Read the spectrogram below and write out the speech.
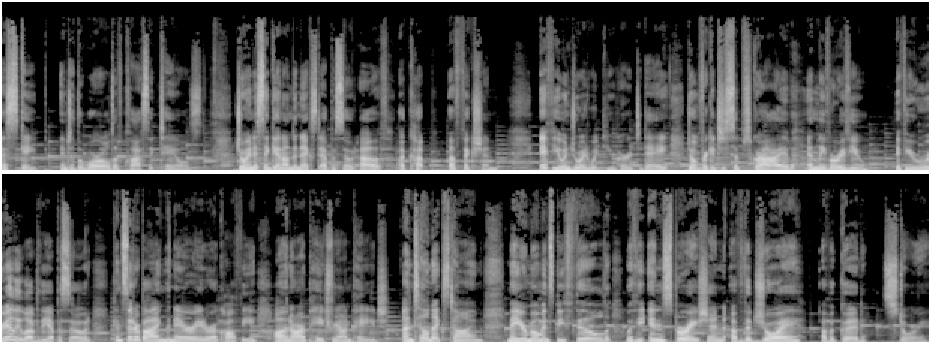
escape into the world of classic tales. Join us again on the next episode of A Cup of Fiction. If you enjoyed what you heard today, don't forget to subscribe and leave a review. If you really loved the episode, consider buying the narrator a coffee on our Patreon page. Until next time, may your moments be filled with the inspiration of the joy of a good story.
